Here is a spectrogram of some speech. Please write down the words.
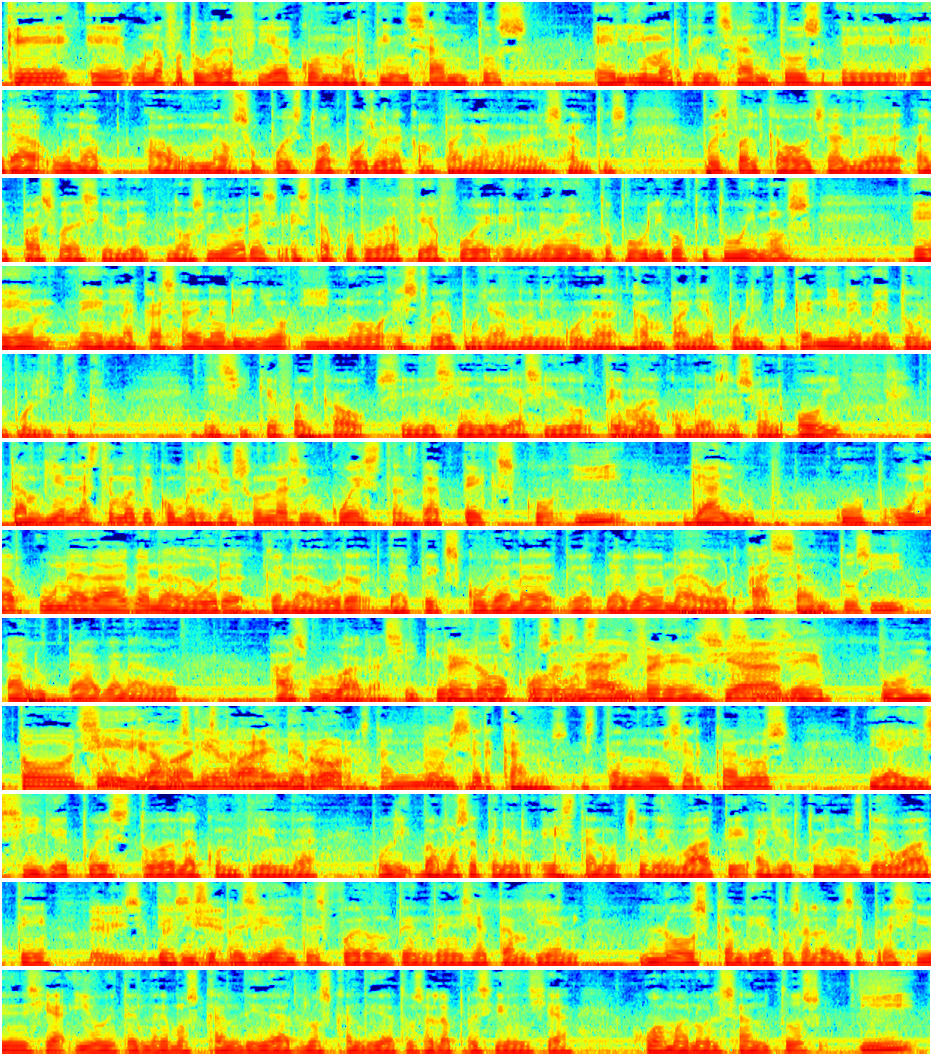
que eh, una fotografía con Martín Santos, él y Martín Santos eh, era una, a un supuesto apoyo a la campaña de Juan Manuel Santos. Pues Falcao salió al paso a decirle, no señores, esta fotografía fue en un evento público que tuvimos eh, en la Casa de Nariño y no estoy apoyando ninguna campaña política ni me meto en política. Así que Falcao sigue siendo y ha sido tema de conversación hoy. También las temas de conversación son las encuestas, Datexco y Gallup. Una, una da ganadora, ganadora, Datexco gana, ga- da ganador a Santos y Gallup da ganador a Zuluaga. Así que Pero por una están- diferencia Sí, sí. de punto ocho Sí, que digamos que el margen de error. Están muy cercanos, están muy cercanos y ahí sigue pues toda la contienda. Poli- Vamos a tener esta noche debate. Ayer tuvimos debate De de vicepresidente. vicepresidentes. Fueron tendencia también los candidatos a la vicepresidencia y hoy tendremos candidat- los candidatos a la presidencia Juan Manuel Santos y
